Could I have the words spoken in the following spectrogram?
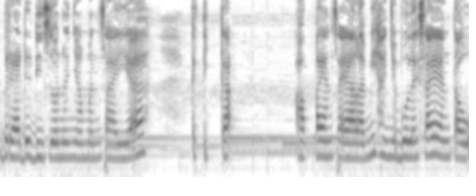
berada di zona nyaman saya ketika apa yang saya alami hanya boleh saya yang tahu.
